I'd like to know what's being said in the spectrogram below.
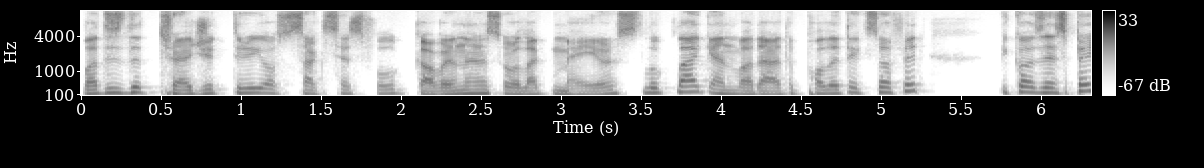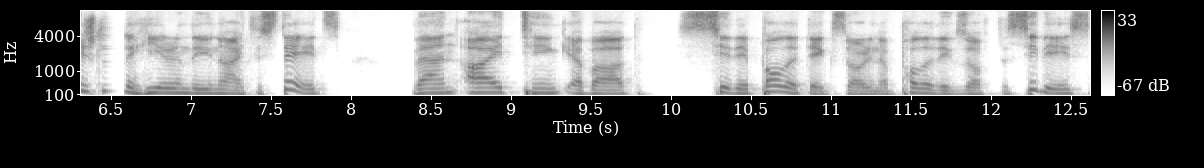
what is the trajectory of successful governors or like mayors look like, and what are the politics of it? Because especially here in the United States, when I think about city politics or you know politics of the cities,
